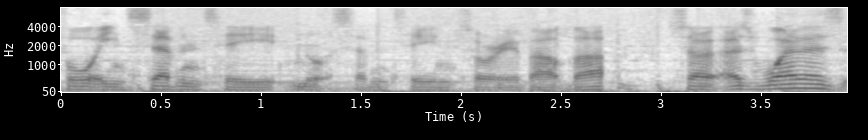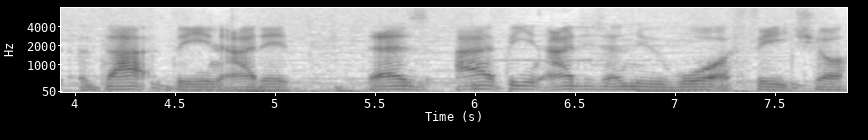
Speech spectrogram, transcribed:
1470, not 17, sorry about that. So as well as that being added, there's been added a new water feature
